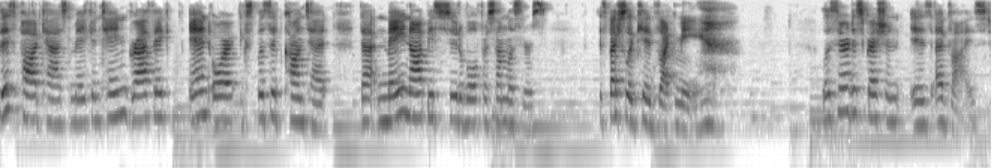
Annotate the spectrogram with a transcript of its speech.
This podcast may contain graphic and or explicit content that may not be suitable for some listeners, especially kids like me. Listener discretion is advised.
